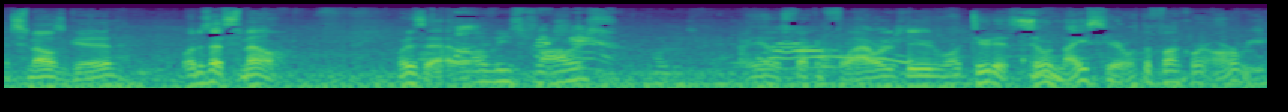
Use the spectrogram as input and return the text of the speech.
It smells good. What does that smell? What is that? All these flowers. air. All these flowers. Yeah, those fucking flowers, dude. Well, dude, it's so nice here. What the fuck? Where are we?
